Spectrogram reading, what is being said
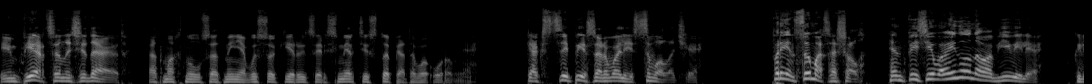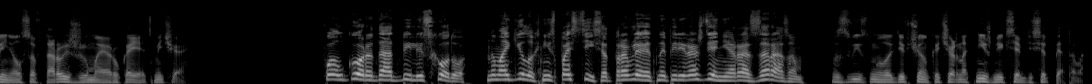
«Имперцы наседают!» — отмахнулся от меня высокий рыцарь смерти 105 уровня. «Как с цепи сорвались, сволочи!» «Принц с ума сошел! NPC войну нам объявили!» — вклинился второй, сжимая рукоять меча. «Полгорода отбили сходу, на могилах не спастись, отправляют на перерождение раз за разом!» — взвизгнула девчонка-чернокнижник 75-го.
